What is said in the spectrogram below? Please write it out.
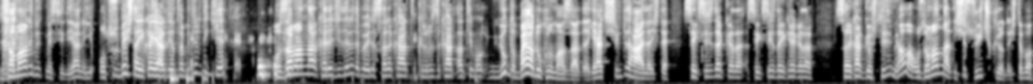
zamanı bükmesiydi. Yani 35 dakika yerde yatabilirdi ki o zamanlar kalecileri de böyle sarı kart, kırmızı kart atayım. Yok ya bayağı dokunulmazlardı. Gerçi şimdi de hala işte 80 dakikada 80 dakikaya kadar sarı kart gösterilmiyor ama o zamanlar işi suyu çıkıyordu. İşte bu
